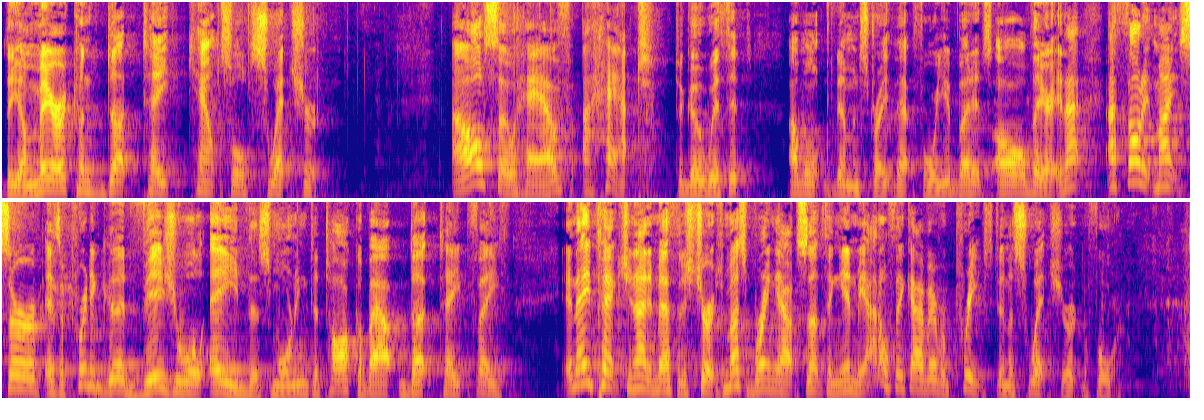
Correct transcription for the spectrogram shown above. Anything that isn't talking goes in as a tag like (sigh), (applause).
the American Duct Tape Council sweatshirt. I also have a hat to go with it. I won't demonstrate that for you, but it's all there. And I, I thought it might serve as a pretty good visual aid this morning to talk about duct tape faith. And Apex United Methodist Church must bring out something in me. I don't think I've ever preached in a sweatshirt before.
